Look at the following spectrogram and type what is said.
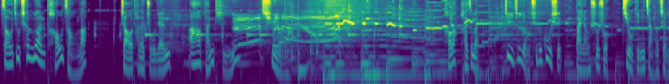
早就趁乱逃走了，找它的主人阿凡提去了。好了，孩子们，这一集有趣的故事，白羊叔叔就给你讲到这里。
